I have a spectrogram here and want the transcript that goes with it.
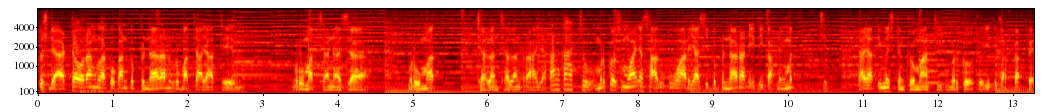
Terus tidak ada orang melakukan kebenaran rumah yatim, rumah jenazah, merumat jalan-jalan raya kan kacau. Mergo semuanya satu variasi kebenaran itikaf di masjid. Saya timis sedang do mati, mergo do itikaf kabeh.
